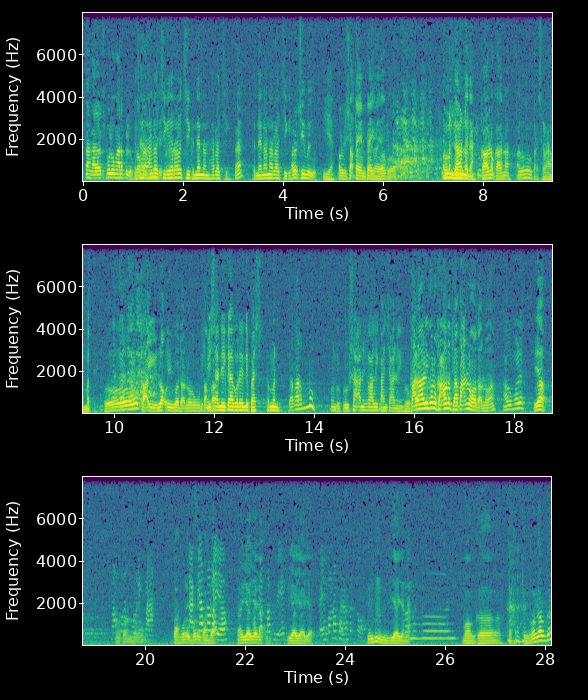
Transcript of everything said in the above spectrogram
Tanggal 10 ngarep lho. Arloji kaya arloji gentenan arloji. Hah? Gentenan arloji ki. Harus jim iku. Iya. Harus sak tempe kaya apa. Temen gak ono ta? Gak ono, gak ono. Oh, gak selamat. Oh, gak ilok iku tak nang utang. Pisan iki aku rene bas temen. Ya karepmu. Untuk perusahaan wis lali kancane. Lho gak lali ngono gak ono diapakno tak no. Aku mulai. Iya. Murid-murid Siap, kanca. Pak, ya? Ah, iya iya nak. Iya iya iya. Pengen kono barang teko. Iya iya nak. Nuwun. Monggo. Aduh, monggo monggo.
